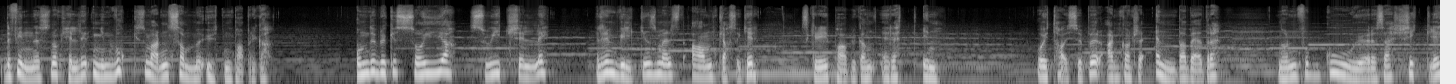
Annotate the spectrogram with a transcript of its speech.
Det finnes nok heller ingen wok som er den samme uten paprika. Om du bruker soya, sweet chili eller en hvilken som helst annen klassiker, sklir paprikaen rett inn. Og i thaisupper er den kanskje enda bedre når den får godgjøre seg skikkelig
